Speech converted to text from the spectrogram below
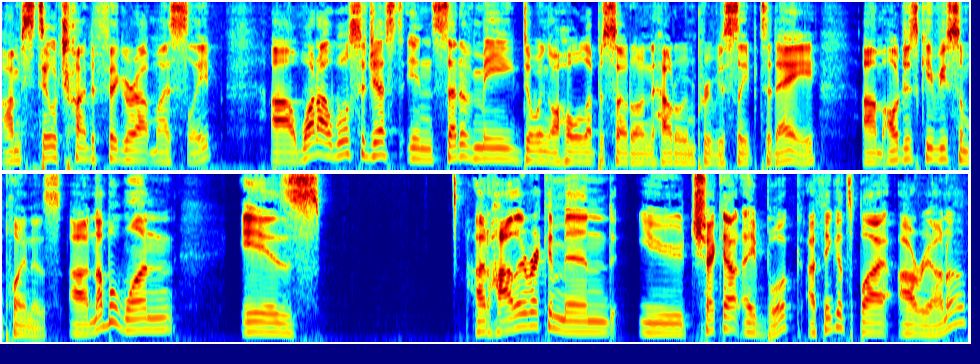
I'm still trying to figure out my sleep. Uh, what I will suggest instead of me doing a whole episode on how to improve your sleep today, um, I'll just give you some pointers. Uh, number one is I'd highly recommend you check out a book. I think it's by Arianna.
